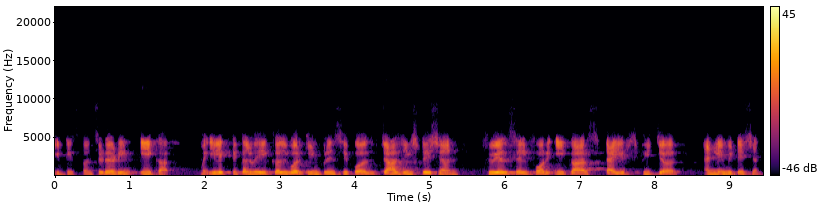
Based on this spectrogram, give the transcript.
it is considered in E car. मग electrical vehicle working principle charging station fuel cell for e-cars, types, feature, and limitation.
